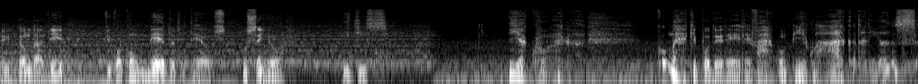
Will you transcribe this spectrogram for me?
Então Davi ficou com medo de Deus, o Senhor, e disse: E agora? Como é que poderei levar comigo a arca da aliança?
